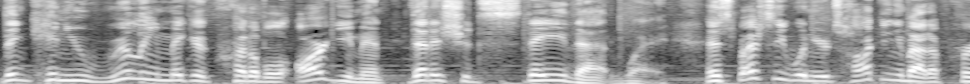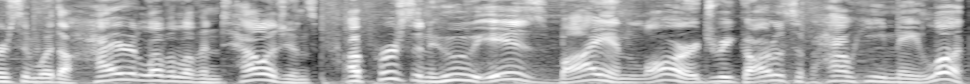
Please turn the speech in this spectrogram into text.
then can you really make a credible argument that it should stay that way? Especially when you're talking about a person with a higher level of intelligence, a person who is by and large, regardless of how he may look,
